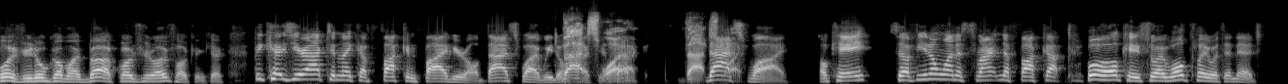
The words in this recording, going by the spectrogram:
well, if you don't got my back, why should I fucking care? Because you're acting like a fucking five year old. That's why we don't. That's why. That's, That's why. why. Okay. So if you don't want to smarten the fuck up, well, okay, so I won't play with an edge.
